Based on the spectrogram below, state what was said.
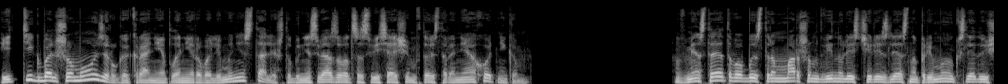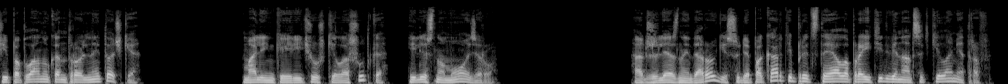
Идти к Большому озеру, как ранее планировали, мы не стали, чтобы не связываться с висящим в той стороне охотником. Вместо этого быстрым маршем двинулись через лес напрямую к следующей по плану контрольной точке — маленькой речушке Лошутка и лесному озеру. От железной дороги, судя по карте, предстояло пройти 12 километров.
